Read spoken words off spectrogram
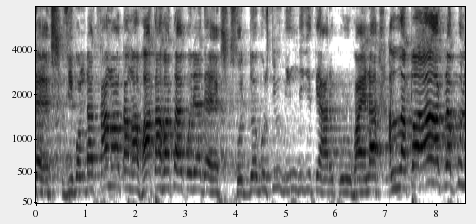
দে, জীবনটা তামা তামা হাতা হাতা করে দে। সদ্য গোষ্ঠীর দিন দিগিতে আর কুল হয় না। আল্লাহ পাক রাব্বুল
